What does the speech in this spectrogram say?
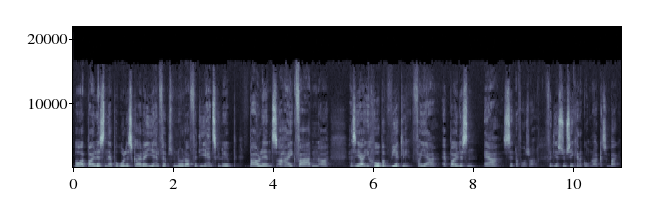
hvor Bøjlesen er på rulleskøjter i 90 minutter, fordi han skal løbe baglæns og har ikke farten. Og, altså, jeg, jeg håber virkelig for jer, at Bøjlesen er centerforsvar, fordi jeg synes ikke, han er god nok som bak.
